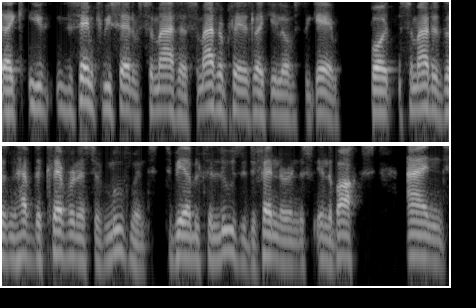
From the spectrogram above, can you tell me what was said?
like you, the same can be said of Samatta. Samatta plays like he loves the game, but Samatta doesn't have the cleverness of movement to be able to lose a defender in the in the box, and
